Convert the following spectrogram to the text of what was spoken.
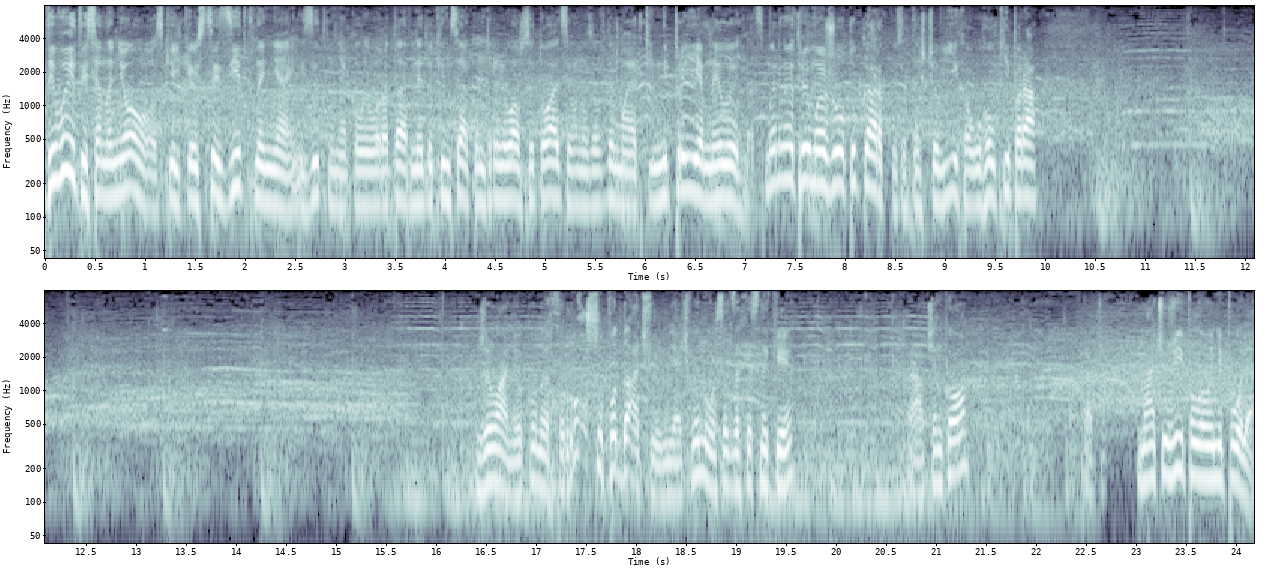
дивитися на нього, оскільки ось це зіткнення і зіткнення, коли воротар не до кінця контролював ситуацію, воно завжди має такий неприємний вигляд. Смирний отримує жовту картку за те, що в'їхав у голкіпера. Живані виконує хорошу подачу. М'яч виносять захисники. Кравченко. Кравченко. На чужій половині поля.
